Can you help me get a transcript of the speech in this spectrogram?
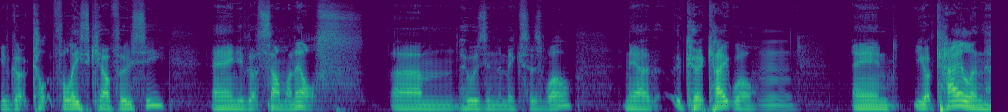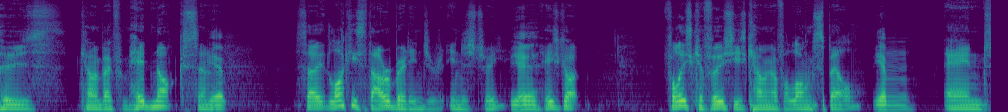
You've got Felise Kaufusi, and you've got someone else um, who is in the mix as well. Now, Kurt Capewell, mm. and you got Kalyn, who's coming back from head knocks, and Yep. so like his thoroughbred injur- industry, Yeah. he's got Felise Kaufusi's coming off a long spell Yep. Mm. and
